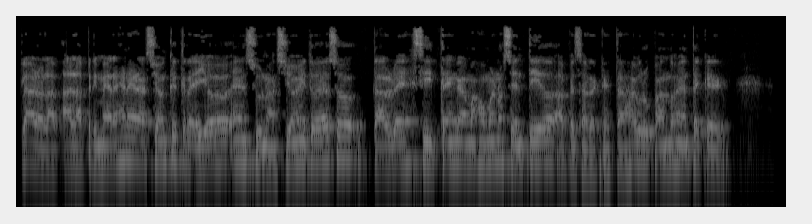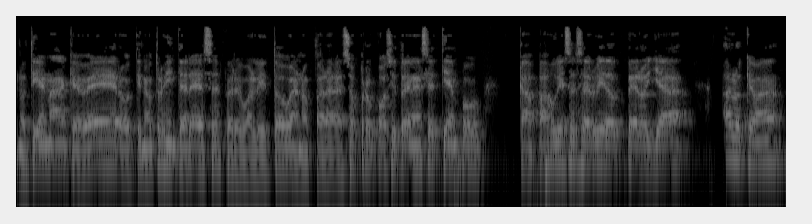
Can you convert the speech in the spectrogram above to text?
claro, la- a la primera generación que creyó en su nación y todo eso, tal vez sí tenga más o menos sentido, a pesar de que estás agrupando gente que no tiene nada que ver o tiene otros intereses, pero igualito, bueno, para esos propósitos en ese tiempo capaz hubiese servido, pero ya a lo que va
